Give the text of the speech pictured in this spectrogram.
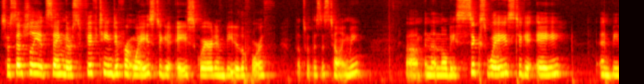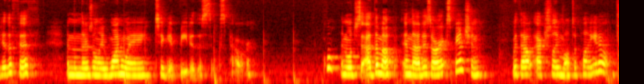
So essentially it's saying there's 15 different ways to get a squared and b to the fourth. That's what this is telling me. Um, and then there'll be six ways to get a and b to the fifth. And then there's only one way to get b to the sixth power and we'll just add them up, and that is our expansion without actually multiplying it out.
